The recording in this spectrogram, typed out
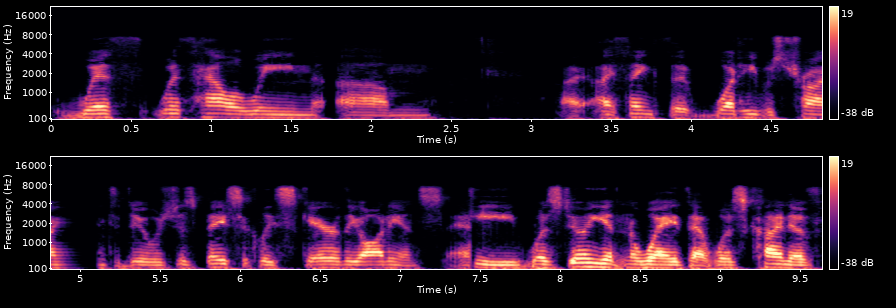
with with Halloween, um, I, I, think that what he was trying to do was just basically scare the audience, and he was doing it in a way that was kind of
